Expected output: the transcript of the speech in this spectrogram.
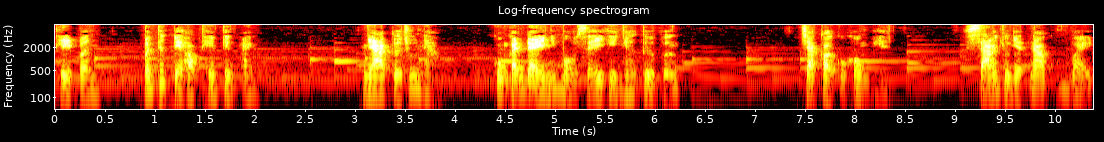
thì Vân vẫn thức để học thêm tiếng Anh. Nhà cửa chỗ nào cũng gắn đầy những màu giấy ghi nhớ từ vựng. Cha con cũng không biết. Sáng chủ nhật nào cũng vậy.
